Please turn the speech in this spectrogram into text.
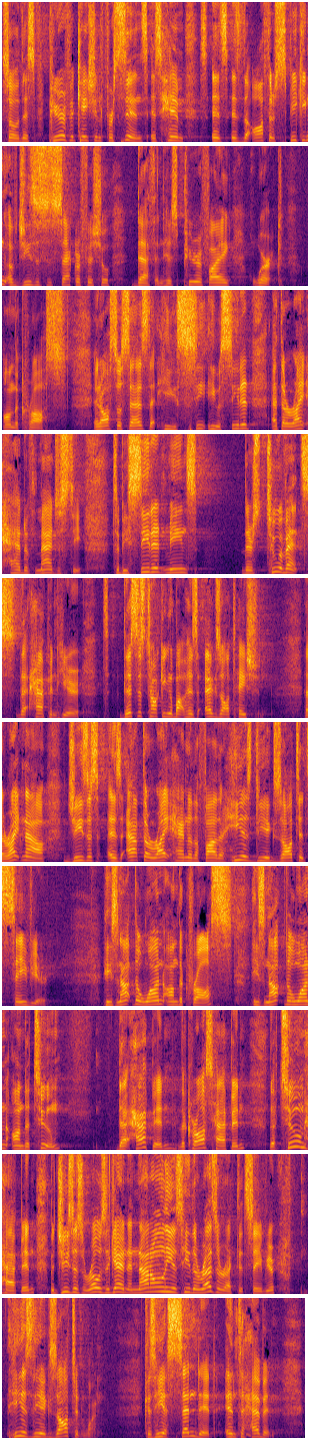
So this purification for sins is him is, is the author speaking of Jesus' sacrificial death and his purifying work on the cross. It also says that he, he was seated at the right hand of majesty. To be seated means there's two events that happened here. This is talking about his exaltation. That right now, Jesus is at the right hand of the Father. He is the exalted Savior. He's not the one on the cross, He's not the one on the tomb that happened, the cross happened, the tomb happened, but Jesus rose again. And not only is he the resurrected Savior, he is the exalted one because he ascended into heaven.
